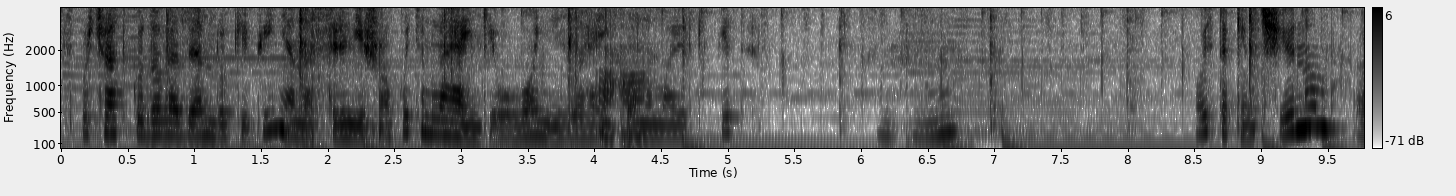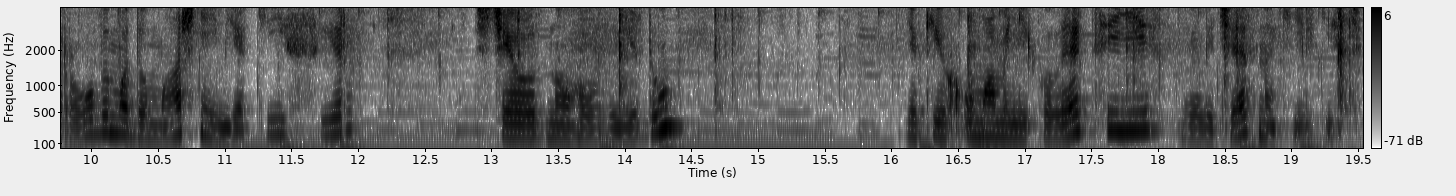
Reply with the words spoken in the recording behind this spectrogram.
Спочатку доведемо до кипіння на сильнішому, а потім легенький вогонь і легенько Ага. воно має кипіти. Угу. Ось таким чином робимо домашній м'який сир ще одного виду, яких у маминій колекції величезна кількість.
